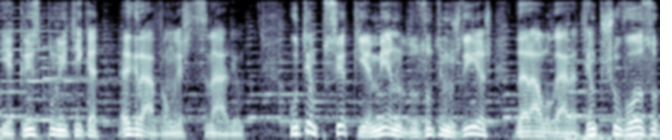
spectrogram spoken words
e a crise política agravam este cenário. O tempo seco e ameno dos últimos dias dará lugar a tempo chuvoso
